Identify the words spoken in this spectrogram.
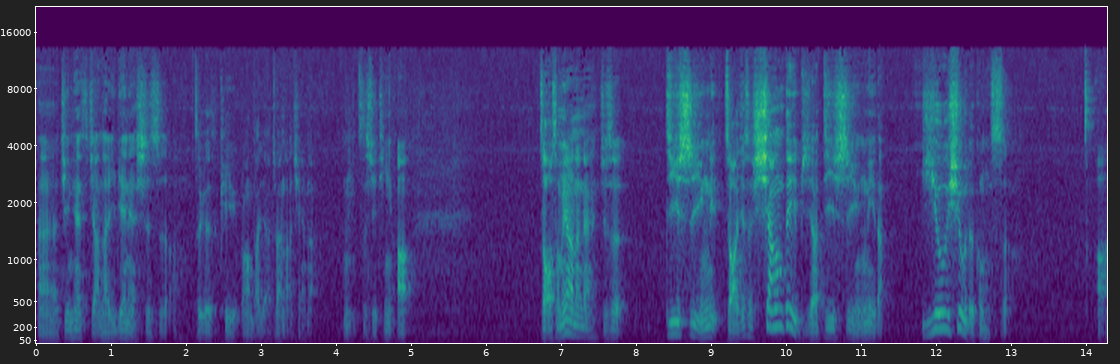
呃，今天讲到一点点市值啊，这个可以帮大家赚到钱了。嗯，仔细听啊，找什么样的呢？就是低市盈率，找就是相对比较低市盈率的优秀的公司，啊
